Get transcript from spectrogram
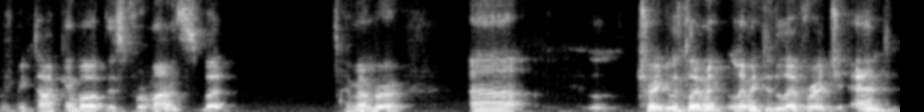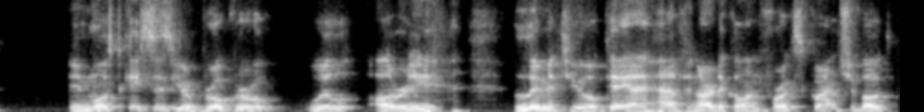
we've been talking about this for months, but remember, uh, trade with limit, limited leverage, and in most cases, your broker will already limit you. Okay, I have an article on Forex Crunch about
